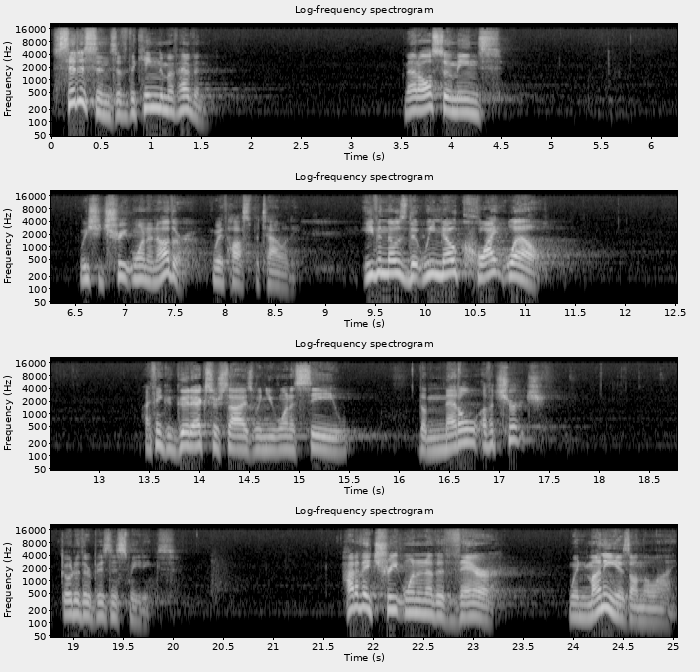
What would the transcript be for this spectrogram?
citizens of the kingdom of heaven. That also means we should treat one another with hospitality even those that we know quite well. I think a good exercise when you want to see the mettle of a church, go to their business meetings. How do they treat one another there when money is on the line?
